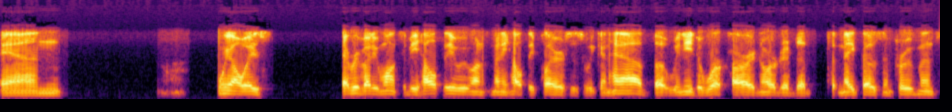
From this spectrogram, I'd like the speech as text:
And we always everybody wants to be healthy. We want as many healthy players as we can have, but we need to work hard in order to, to make those improvements.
